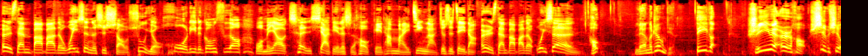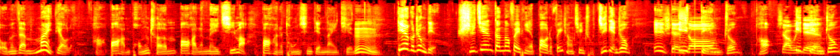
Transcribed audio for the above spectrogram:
二三八八的威盛呢，是少数有获利的公司哦。我们要趁下跌的时候给它买进啦，就是这一档二三八八的威盛。好，两个重点，第一个，十一月二号是不是我们在卖掉了？好，包含鹏程，包含了美琪嘛，包含了同心店那一天。嗯，第二个重点，时间刚刚废品也报的非常清楚，几点钟？一点钟。一点钟。好，下午一点，一点钟，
